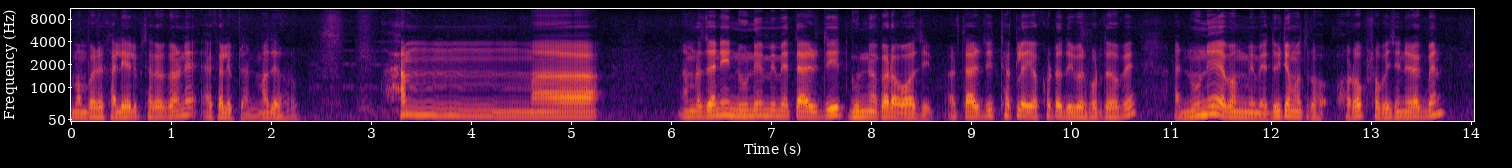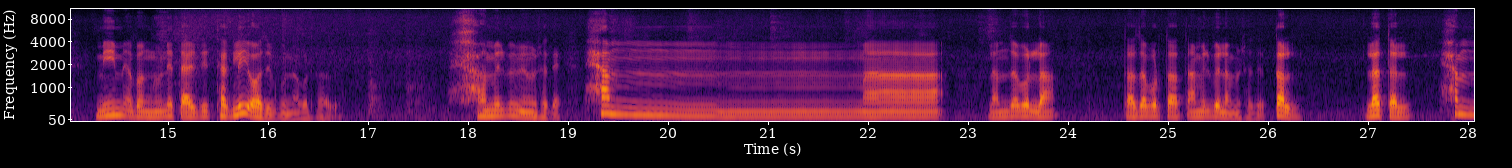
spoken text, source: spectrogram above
বাম্পারের খালি আলিপ থাকার কারণে একালিপটান মাদের হরফ। হাম্মা আমরা জানি নুনে মিমে তাজদিদ গুণ্য করা অজীব। আর তাজদিদ থাকলে অক্ষরটা দুইবার পড়তে হবে। আর নুনে এবং মিমে দুইটা মাত্র হরফ সবাই জেনে রাখবেন। মিম এবং নুনে তাজদিদ থাকলেই অজীব গুণ্য করতে হবে। হা মিলবে মিমের সাথে। হাম্মা লামজা বললা তাজা পড়তা তা মিলবে লামের সাথে। তাল লাতাল হাম্মা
